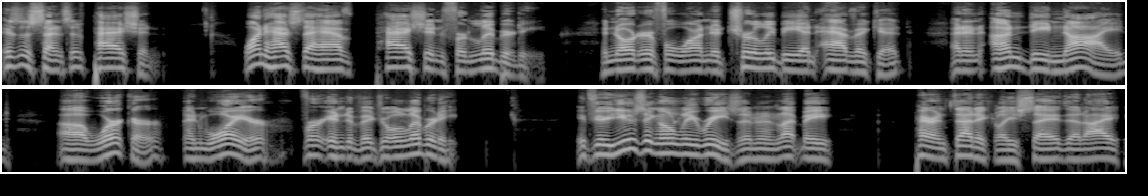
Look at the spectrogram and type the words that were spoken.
is a sense of passion. One has to have passion for liberty in order for one to truly be an advocate and an undenied uh, worker and warrior for individual liberty. If you're using only reason, and let me parenthetically say that I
